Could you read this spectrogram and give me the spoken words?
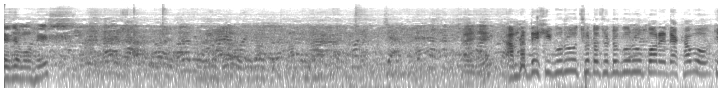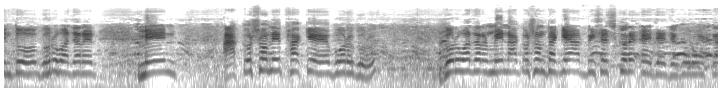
এই যে মহিষ। আমরা দেশি গরু ছোট ছোট গরু পরে দেখাবো কিন্তু গরু বাজারের মেইন আকর্ষণে থাকে বড় গরু। গরু বাজারের মেইন আকর্ষণ থাকে আর বিশেষ করে এই যে এই যে গরু একটা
